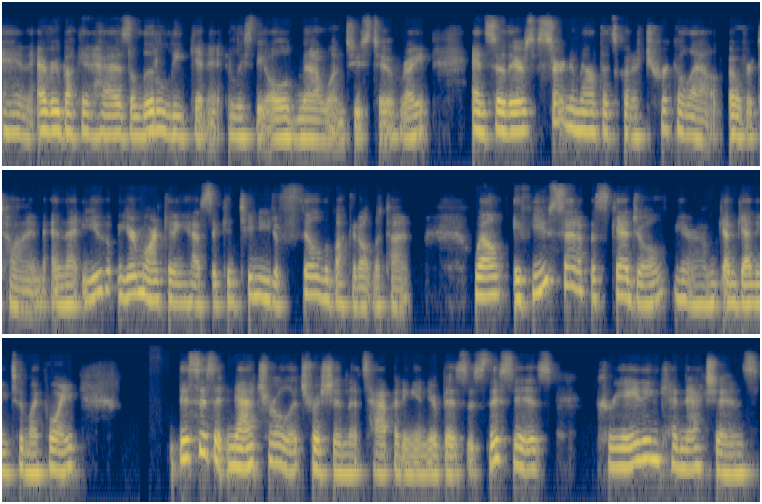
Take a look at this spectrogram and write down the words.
and every bucket has a little leak in it, at least the old metal ones used to, right? And so there's a certain amount that's going to trickle out over time, and that you your marketing has to continue to fill the bucket all the time. Well, if you set up a schedule, here I'm, I'm getting to my point. This isn't natural attrition that's happening in your business. This is creating connections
